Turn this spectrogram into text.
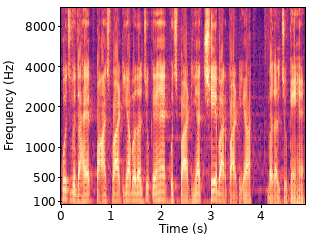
कुछ विधायक पाँच पार्टियाँ बदल चुके हैं, कुछ पार्टियाँ छह बार पार्टियाँ बदल चुके हैं।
